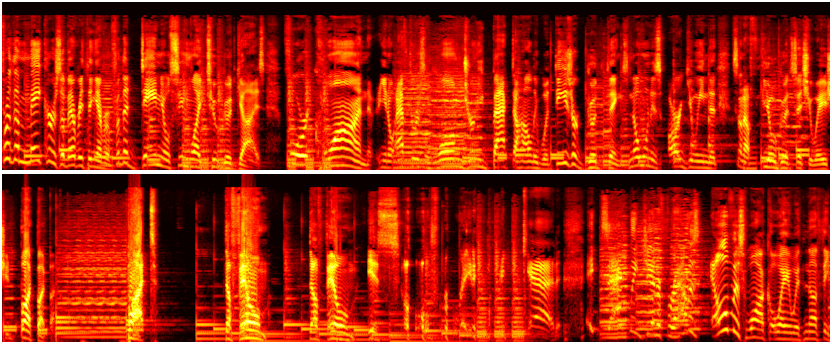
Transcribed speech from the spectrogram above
For the makers of Everything Ever, for the Daniels seem like two good guys. For Quan, you know, after his long journey back to Hollywood, these are good things. No one is arguing that it's not a feel good situation. But, but, but, but, the film, the film is so overrated. My God. Exactly, Jennifer. How does Elvis walk away with nothing?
